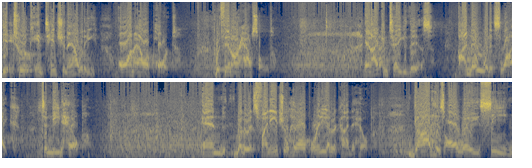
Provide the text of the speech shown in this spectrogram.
It took intentionality on our part within our household. And I can tell you this I know what it's like to need help. And whether it's financial help or any other kind of help, God has always seen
